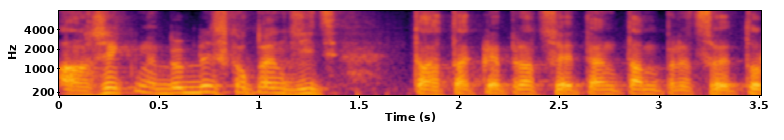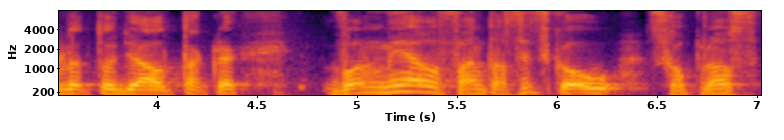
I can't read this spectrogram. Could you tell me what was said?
a řekl mi, byl by schopen říct, ta, takhle pracuje, ten tam pracuje, tohle to dělal, takhle. On měl fantastickou schopnost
